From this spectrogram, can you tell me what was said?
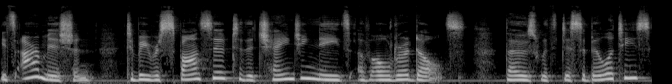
It's our mission to be responsive to the changing needs of older adults, those with disabilities,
